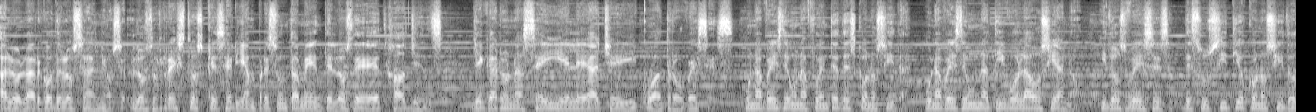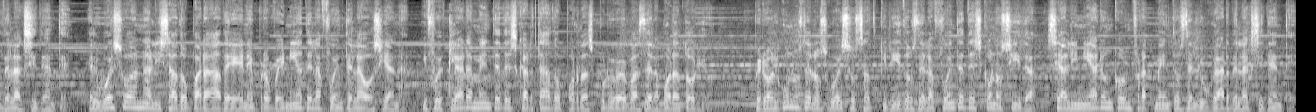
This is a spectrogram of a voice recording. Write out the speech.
A lo largo de los años, los restos que serían presuntamente los de Ed Hodgins llegaron a CILHI cuatro veces. Una vez de una fuente desconocida, una vez de un nativo laosiano y dos veces de su sitio conocido del accidente. El hueso analizado para ADN provenía de la fuente laosiana y fue claramente descartado por las pruebas de laboratorio. Pero algunos de los huesos adquiridos de la fuente desconocida se alinearon con fragmentos del lugar del accidente.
